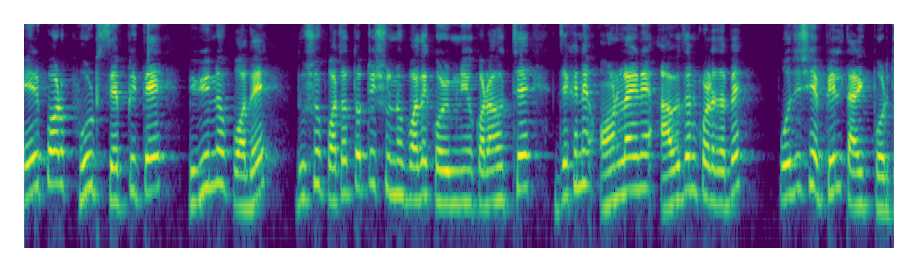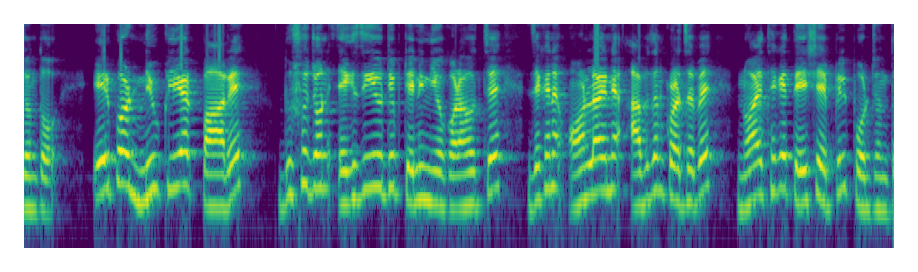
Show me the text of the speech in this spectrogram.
এরপর ফুড সেফটিতে বিভিন্ন পদে দুশো পঁচাত্তরটি শূন্য পদে কর্মী নিয়োগ করা হচ্ছে, যেখানে অনলাইনে আবেদন করা যাবে পঁচিশে এপ্রিল তারিখ পর্যন্ত। এরপর নিউক্লিয়ার পাওয়ারে দুশো জন এক্সিকিউটিভ ট্রেনিং নিয়োগ করা হচ্ছে, যেখানে অনলাইনে আবেদন করা যাবে নয় থেকে তেইশে এপ্রিল পর্যন্ত।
